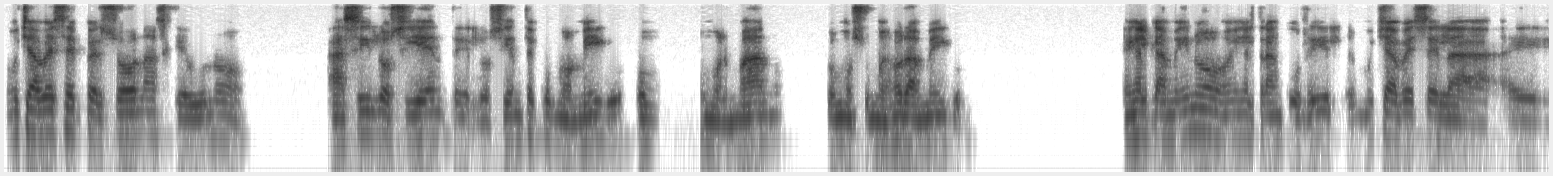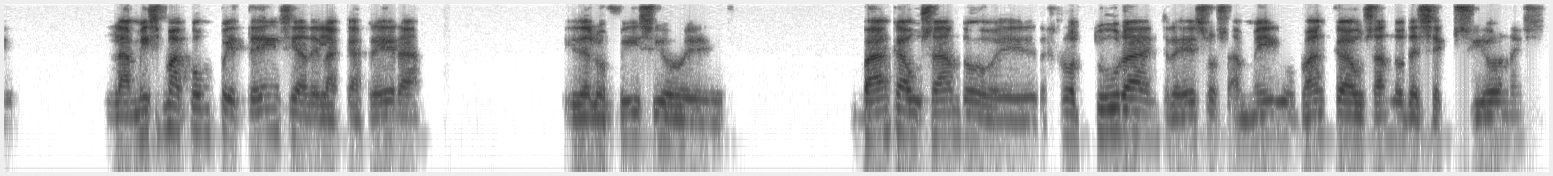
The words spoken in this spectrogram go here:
Muchas veces personas que uno así lo siente, lo siente como amigo, como, hermano, como su mejor amigo. En el camino, en el transcurrir, muchas veces la, la misma competencia de la carrera y del oficio van causando eh, ruptura entre esos amigos, van causando decepciones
